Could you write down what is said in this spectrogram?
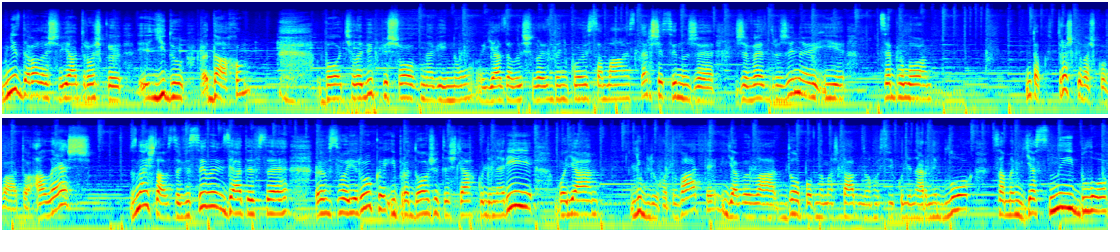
Мені здавалося, що я трошки їду дахом, бо чоловік пішов на війну, я залишилась з донькою сама. Старший син уже живе з дружиною, і це було ну так, трошки важкувато. Але ж знайшла в собі сили взяти все е, в свої руки і продовжити шлях кулінарії, бо я. Люблю готувати. Я вела до повномасштабного свій кулінарний блог, саме м'ясний блог,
